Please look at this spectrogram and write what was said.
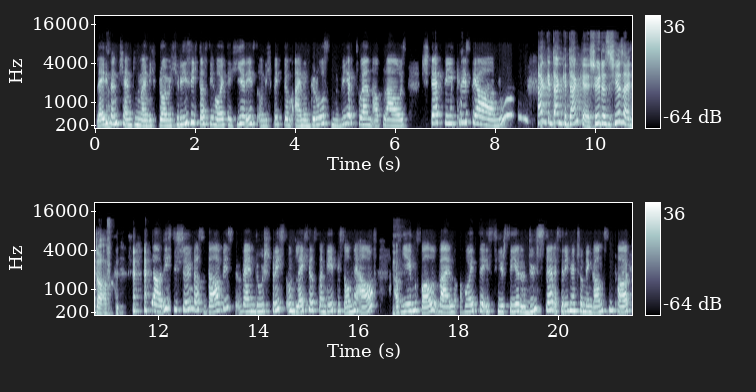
Ladies and Gentlemen, ich freue mich riesig, dass die heute hier ist und ich bitte um einen großen virtuellen Applaus. Steffi, Christian. Uh. Danke, danke, danke. Schön, dass ich hier sein darf. ja, richtig schön, dass du da bist. Wenn du sprichst und lächelst, dann geht die Sonne auf. Auf jeden Fall, weil heute ist hier sehr düster. Es regnet schon den ganzen Tag.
